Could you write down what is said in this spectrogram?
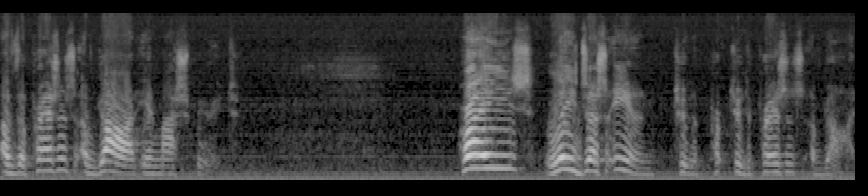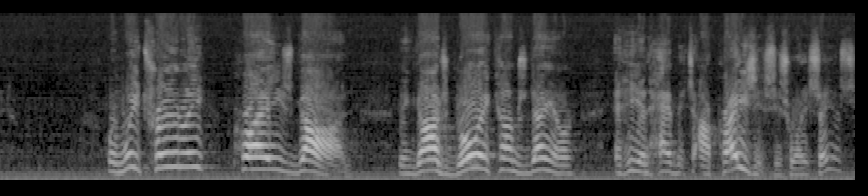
of the presence of God in my spirit. Praise leads us in to the, to the presence of God. When we truly praise God, then God's glory comes down and He inhabits our praises, is what it says.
